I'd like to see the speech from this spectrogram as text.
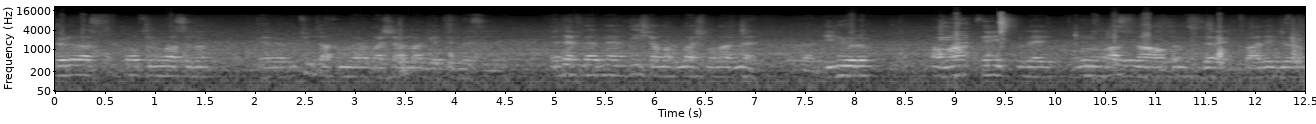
Köylüler Futbol Turnuvası'nın e, bütün takımlara başarılar getirmesini, hedeflerine inşallah ulaşmalarını e, diliyorum. Ama fair play, bunu asla altını çizerek ifade ediyorum.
